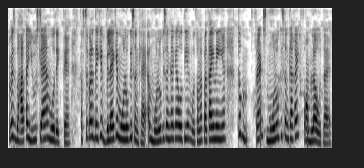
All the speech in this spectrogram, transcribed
अब इस भार का यूज़ क्या है वो देखते हैं। सबसे पहले देखिए, विलय के मोलों की संख्या है। अब मोलों की संख्या क्या होती है? वो तो हमें पता ही नहीं है। तो फ्रेंड्स मोलों की संख्या का एक फॉर्मूला होता है।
